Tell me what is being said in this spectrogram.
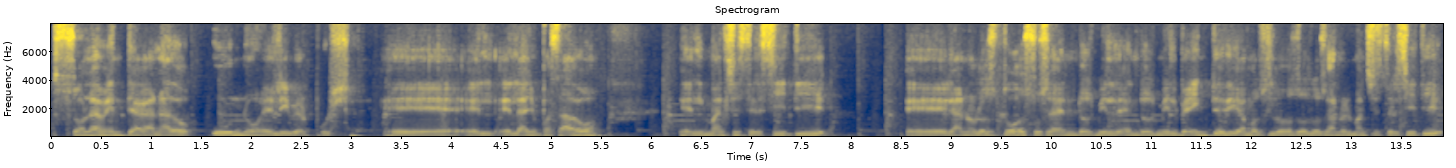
solamente ha ganado uno el Liverpool. Eh, el, año pasado el Manchester City eh, ganó los dos, o sea, en, 2000, en 2020, digamos, los dos los ganó el Manchester City.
